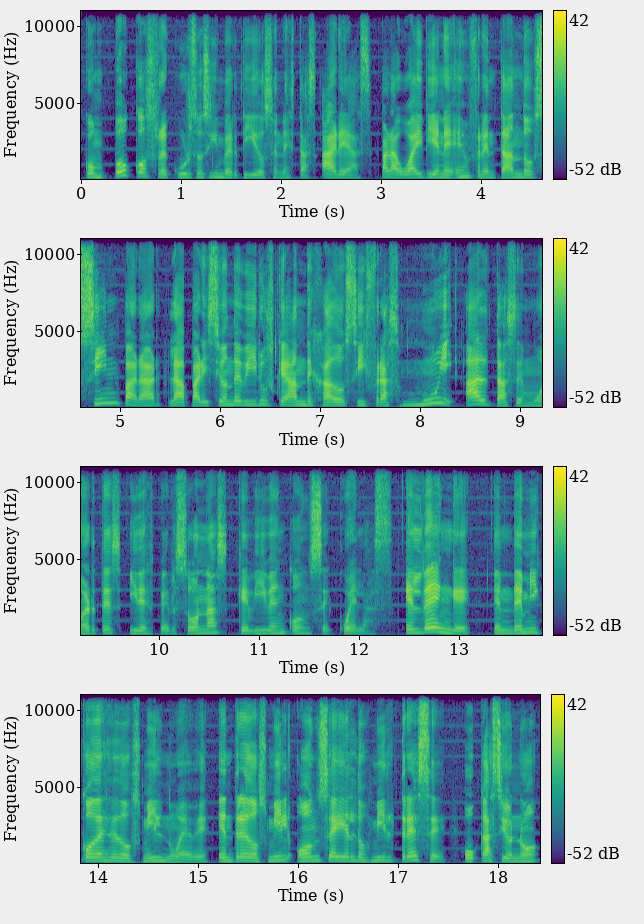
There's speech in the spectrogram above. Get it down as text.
Con pocos recursos invertidos en estas áreas, Paraguay viene enfrentando sin parar la aparición de virus que han dejado cifras muy altas de muertes y de personas que viven con secuelas. El dengue endémico desde 2009, entre 2011 y el 2013 ocasionó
